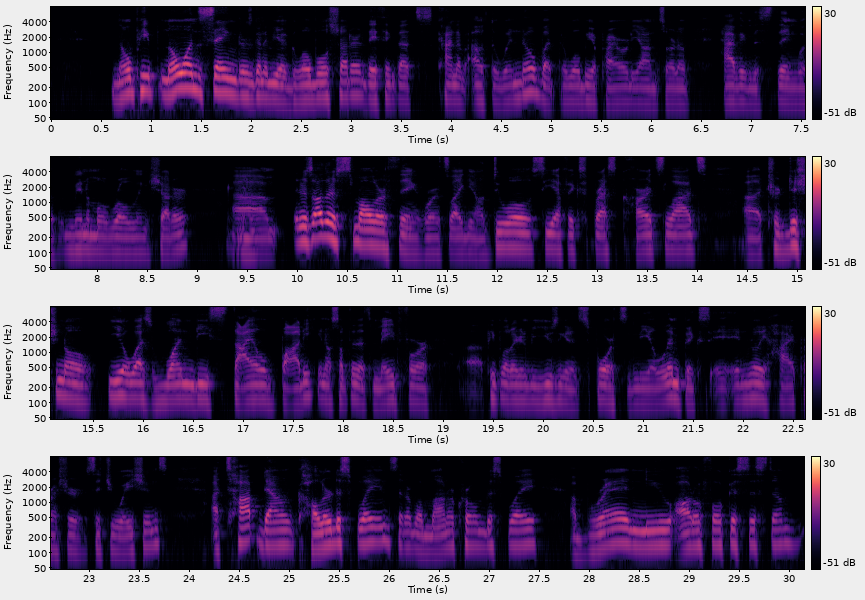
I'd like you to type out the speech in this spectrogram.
No people, no one's saying there's going to be a global shutter. They think that's kind of out the window, but there will be a priority on sort of having this thing with minimal rolling shutter. Mm-hmm. Um, there's other smaller things where it's like you know dual CF Express card slots, uh, traditional EOS 1D style body, you know something that's made for uh, people that are going to be using it in sports, in the Olympics, in, in really high pressure situations a top down color display instead of a monochrome display, a brand new autofocus system,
